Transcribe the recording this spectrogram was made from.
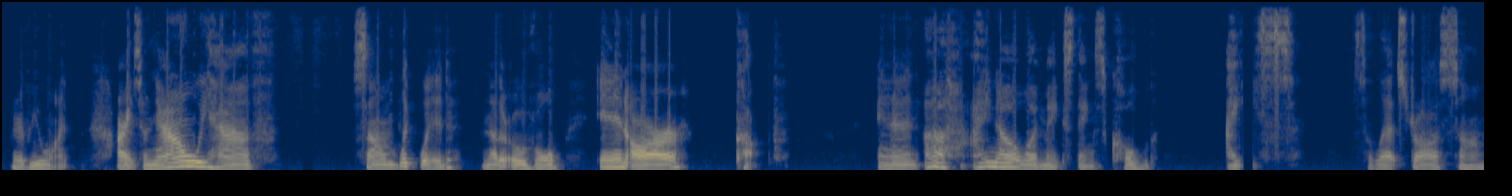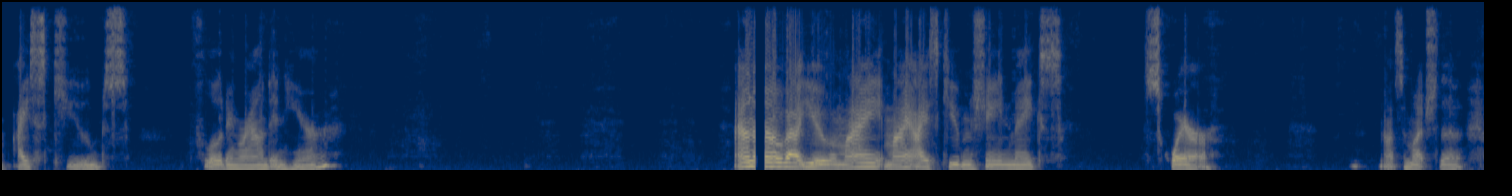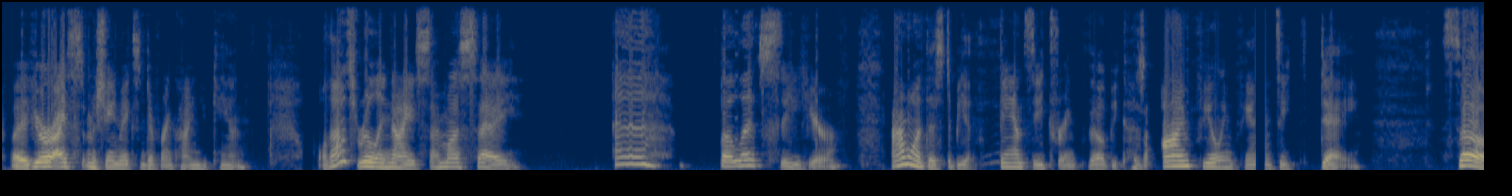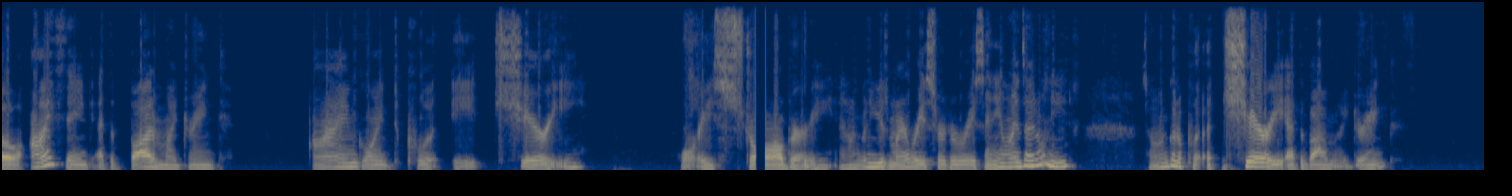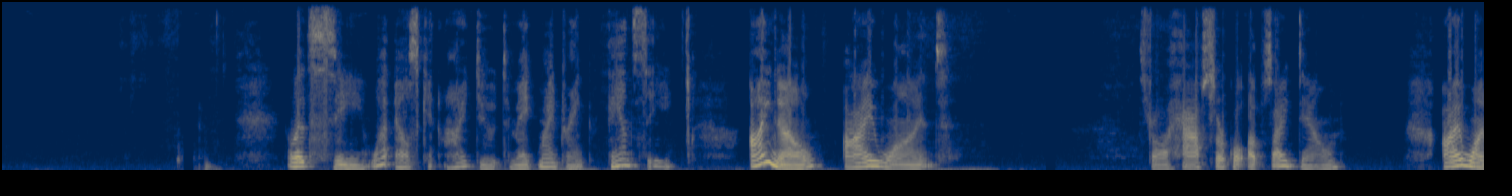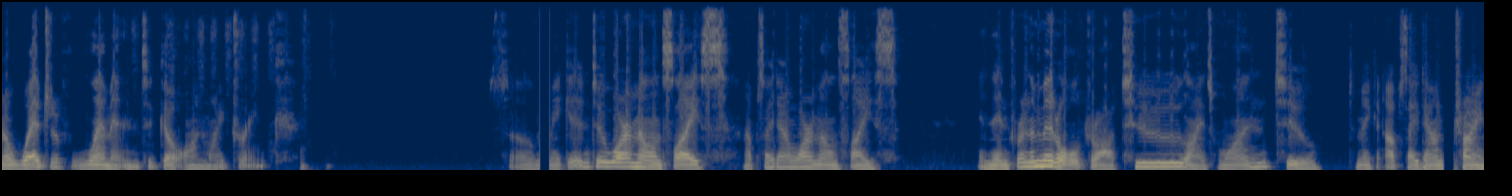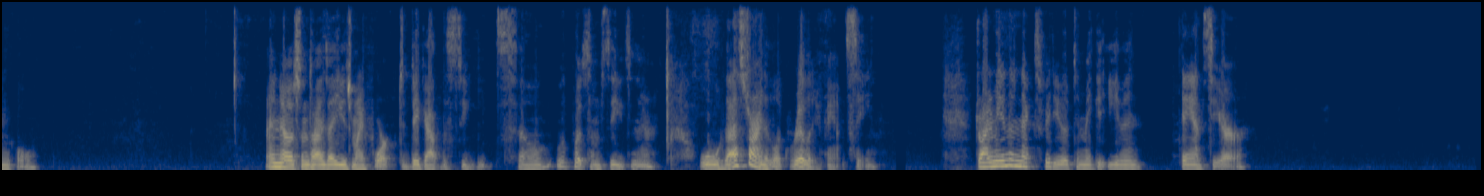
whatever you want. All right, so now we have some liquid, another oval, in our cup. And uh, I know what makes things cold ice. So let's draw some ice cubes floating around in here. I don't know about you, but my, my ice cube machine makes square. Not so much the, but if your ice machine makes a different kind, you can. Well, that's really nice, I must say. Eh, but let's see here. I want this to be a fancy drink, though, because I'm feeling fancy today. So I think at the bottom of my drink, I'm going to put a cherry or a strawberry. And I'm going to use my eraser to erase any lines I don't need. So I'm going to put a cherry at the bottom of my drink. Let's see, what else can I do to make my drink fancy? I know I want, draw a half circle upside down I want a wedge of lemon to go on my drink. So make it into a watermelon slice, upside down watermelon slice. And then from the middle, draw two lines, one, two, to make an upside down triangle. I know sometimes I use my fork to dig out the seeds, so we'll put some seeds in there. Oh, that's starting to look really fancy. Join me in the next video to make it even fancier.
